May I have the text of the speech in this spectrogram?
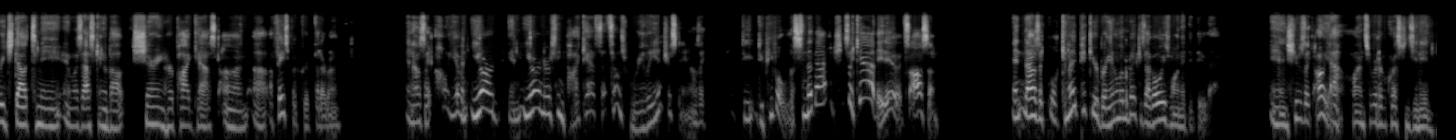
reached out to me and was asking about sharing her podcast on uh, a Facebook group that I run. And I was like, "Oh, you have an ER an ER nursing podcast? That sounds really interesting." I was like, "Do do people listen to that?" And she's like, "Yeah, they do. It's awesome." And I was like, "Well, can I pick your brain a little bit because I've always wanted to do that." And she was like, "Oh yeah, I'll answer whatever questions you need."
